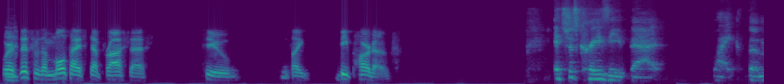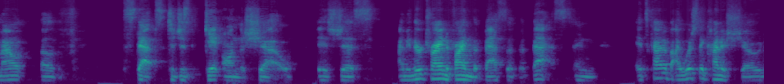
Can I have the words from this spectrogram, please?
Whereas mm-hmm. this was a multi-step process to like be part of. It's just crazy that like the amount of steps to just get on the show is just I mean, they're trying to find the best of the best. And it's kind of, I wish they kind of showed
